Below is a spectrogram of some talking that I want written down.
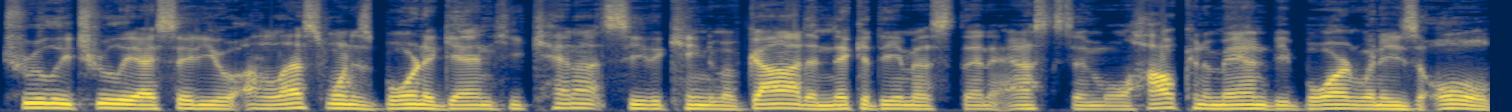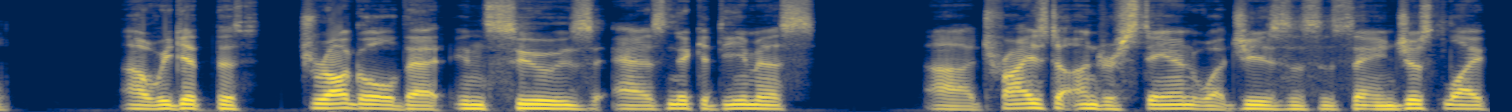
Truly, truly, I say to you, unless one is born again, he cannot see the kingdom of God. And Nicodemus then asks him, Well, how can a man be born when he's old? Uh, we get this struggle that ensues as Nicodemus uh, tries to understand what Jesus is saying, just like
